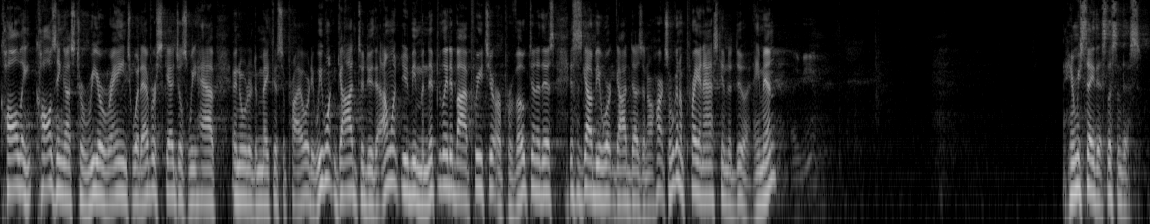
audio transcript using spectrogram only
calling, causing us to rearrange whatever schedules we have in order to make this a priority. We want God to do that. I want you to be manipulated by a preacher or provoked into this. This has got to be a work God does in our hearts. So we're going to pray and ask Him to do it. Amen? Hear me say this, listen to this.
